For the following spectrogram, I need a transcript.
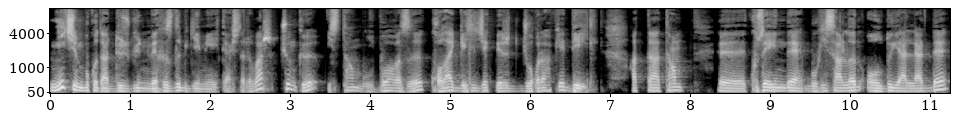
Niçin bu kadar düzgün ve hızlı bir gemiye ihtiyaçları var? Çünkü İstanbul Boğazı kolay geçilecek bir coğrafya değil. Hatta tam e, kuzeyinde bu hisarların olduğu yerlerde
